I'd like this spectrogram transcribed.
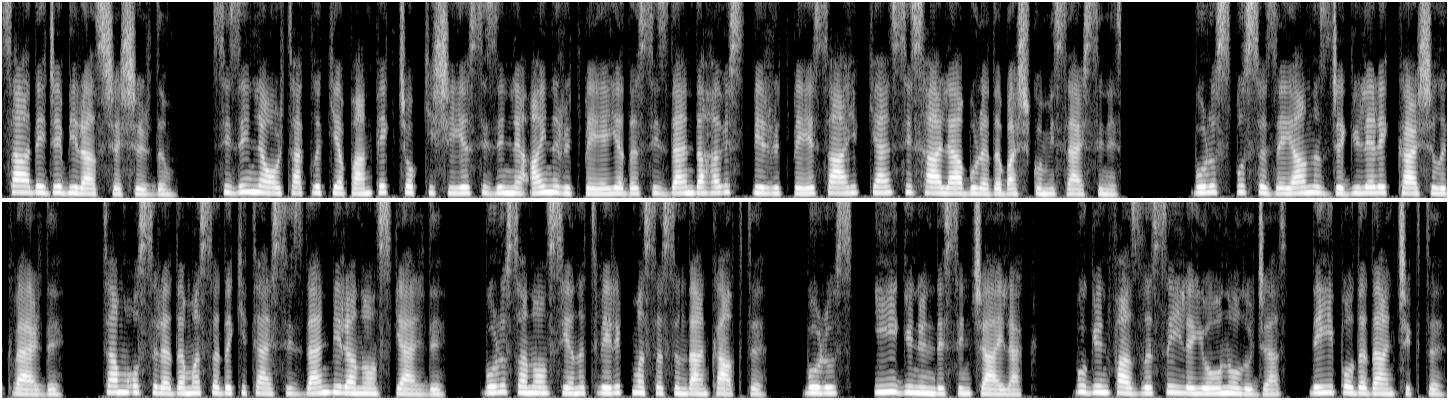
sadece biraz şaşırdım. Sizinle ortaklık yapan pek çok kişiye sizinle aynı rütbeye ya da sizden daha üst bir rütbeye sahipken siz hala burada başkomisersiniz. Burus bu söze yalnızca gülerek karşılık verdi. Tam o sırada masadaki telsizden bir anons geldi. Burus anons yanıt verip masasından kalktı. Burus, iyi günündesin çaylak. Bugün fazlasıyla yoğun olacağız, deyip odadan çıktı.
